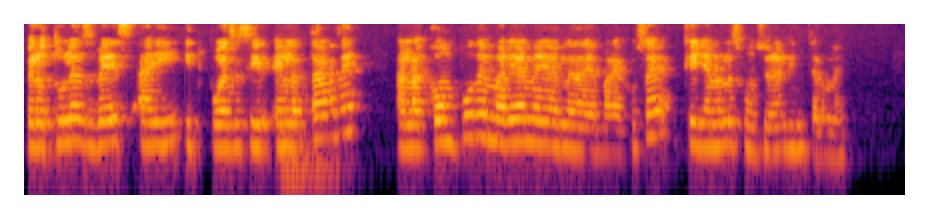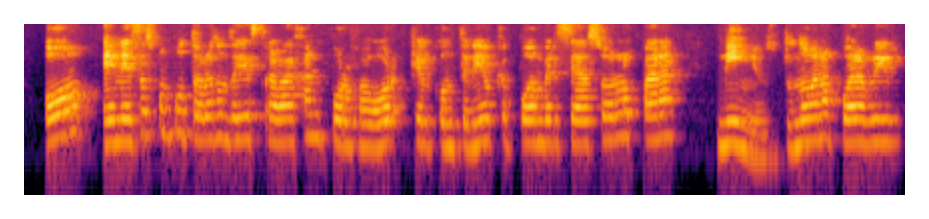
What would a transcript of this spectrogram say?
pero tú las ves ahí y puedes decir en la tarde a la compu de Mariana de María José que ya no les funciona el internet. O en esas computadoras donde ellas trabajan, por favor, que el contenido que puedan ver sea solo para niños. Entonces no van a poder abrir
